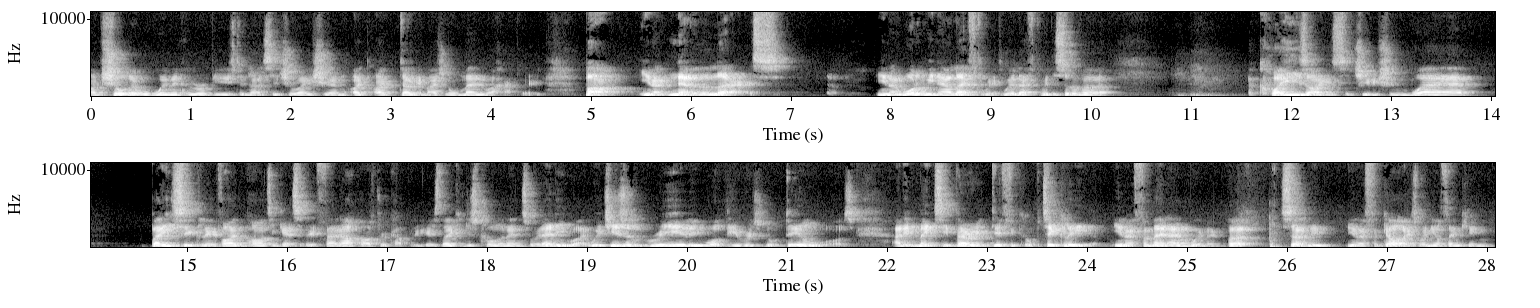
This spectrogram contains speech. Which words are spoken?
I'm sure there were women who were abused in that situation. I, I don't imagine all men were happy. But, you know, nevertheless, you know, what are we now left with? We're left with a sort of a, a quasi institution where basically, if either party gets a bit fed up after a couple of years, they can just call an end to it anyway, which isn't really what the original deal was. And it makes it very difficult, particularly, you know, for men and women, but certainly, you know, for guys, when you're thinking,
